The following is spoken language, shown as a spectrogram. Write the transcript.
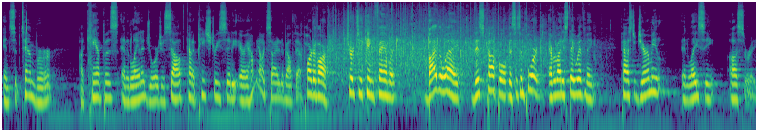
in September a campus in Atlanta, Georgia, south kind of Peachtree City area. How many are excited about that? Part of our Church of the King family. By the way, this couple, this is important. Everybody stay with me. Pastor Jeremy and Lacey Ussery,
